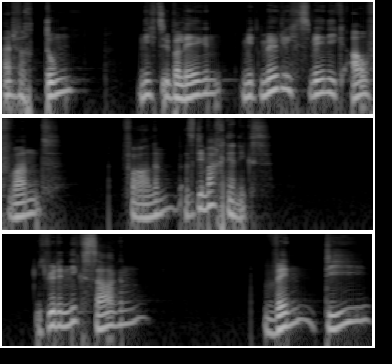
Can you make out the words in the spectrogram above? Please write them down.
Einfach dumm, nichts überlegen, mit möglichst wenig Aufwand vor allem. Also die machen ja nichts. Ich würde nichts sagen, wenn die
